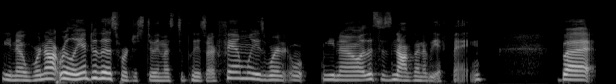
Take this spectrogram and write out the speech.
you know we're not really into this we're just doing this to please our families we're you know this is not going to be a thing but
